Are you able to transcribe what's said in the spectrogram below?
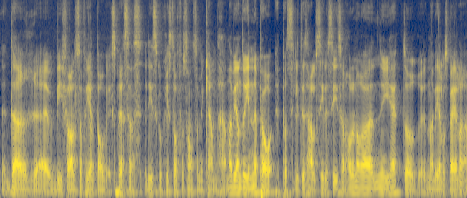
Där eh, vi får alltså få hjälp av Expressens Disco Kristoffersson som är kan det här. När vi ändå är inne på, på lite halv season, har du några nyheter när det gäller spelare?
